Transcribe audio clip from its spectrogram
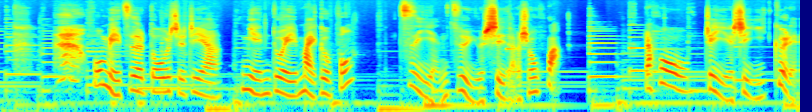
我每次都是这样面对麦克风，自言自语式的说话。然后这也是一个人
